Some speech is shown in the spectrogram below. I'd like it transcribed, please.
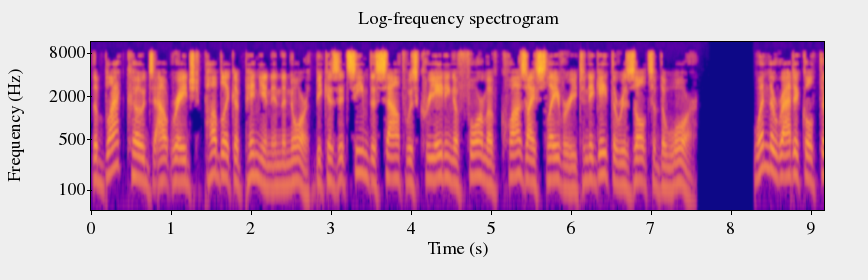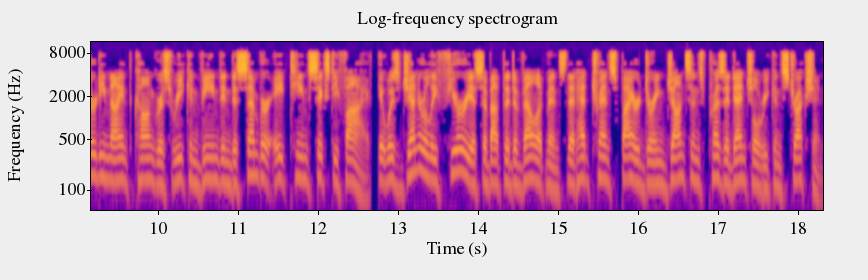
The Black Codes outraged public opinion in the North because it seemed the South was creating a form of quasi-slavery to negate the results of the war. When the radical 39th Congress reconvened in December 1865, it was generally furious about the developments that had transpired during Johnson's presidential reconstruction.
